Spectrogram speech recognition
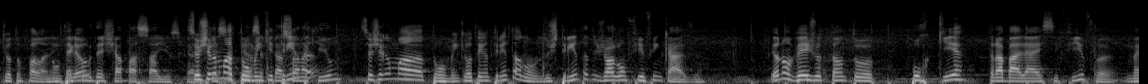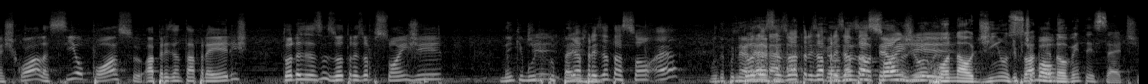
que eu tô falando, Não tem entendeu? como deixar passar isso, cara. Se eu chego Porque numa a turma em que ficar só 30 naquilo, Se eu chego numa turma em que eu tenho 30 alunos, os 30 jogam FIFA em casa. Eu não vejo tanto por que trabalhar esse FIFA na escola se eu posso apresentar pra eles todas essas outras opções de, nem que mude de, pro de PES. né? apresentação. É, Muda pro todas essas outras apresentações de. Ronaldinho de Soccer futebol. 97.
